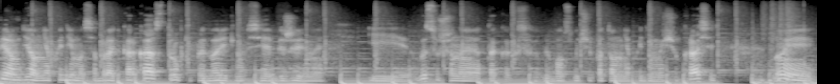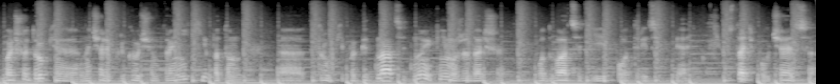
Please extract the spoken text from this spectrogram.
Первым делом необходимо собрать каркас, трубки предварительно все обезжиренные и высушенные, так как в любом случае потом необходимо еще красить. Ну и к большой трубке вначале прикручиваем тройники, потом э, трубки по 15, ну и к ним уже дальше по 20 и по 35. Кстати, получается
